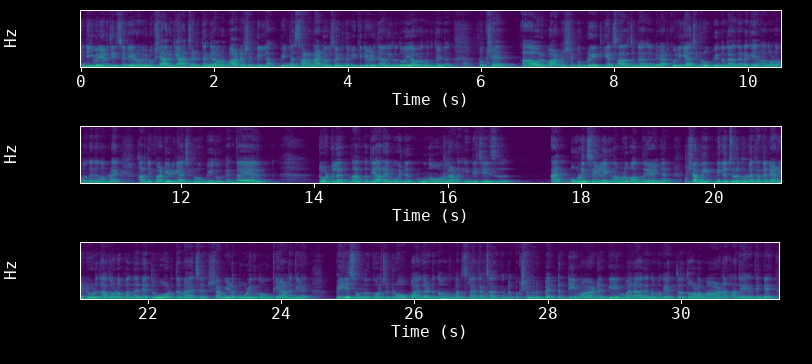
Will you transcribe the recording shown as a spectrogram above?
ഇന്ത്യയ്ക്ക് വലിയൊരു തിരിച്ചടിയാണ്. ഒരു പക്ഷേ ആ ഒരു ക്യാച്ച് എടുത്തെങ്കിൽ അവരുടെ പാർട്ണർഷിപ്പ് ഇല്ല. പിന്നെ സഡൻ ആയിട്ട് ഒരു സൈഡിൽ നിന്ന് വിക്കറ്റ് വീഴ്ത്താൽ മതി. ഹൃദയ അവർ നിർത്തിയിട്ട്. പക്ഷേ ആ ഒരു പാർട്ണർഷിപ്പ് ബ്രേക്ക് ചെയ്യാൻ സാധിച്ചിട്ടുണ്ടായിരുന്നില്ല. വിരാട് കോഹ്ലി ക്യാച്ച് ഡ്രോപ്പ് ചെയ്യുന്നുണ്ടായിരുന്ന ഇടയ്ക്ക്. അതോടൊപ്പം തന്നെ നമ്മുടെ ഹർദിക് പാണ്ഡ്യ ഒരു ക്യാച്ച് ഡ്രോപ്പ് ചെയ്തു. എന്തായാലും ടോട്ടൽ നാൽപ്പത്തി ആറ് പോയിന്റ് മൂന്ന് ഓവറിലാണ് ഇന്ത്യ ചെയ്തത്. ആൻഡ് ബോളിംഗ് സൈഡിലേക്ക് നമ്മൾ വന്നു കഴിഞ്ഞാൽ ഷമി മികച്ചൊരു തുടക്കം തന്നെയാണ് ഇട്ട് കൊടുത്തത് അതോടൊപ്പം തന്നെ ത്രൂ ഔട്ട് ദ മാച്ച് ഷമിയുടെ ബോളിംഗ് നോക്കുകയാണെങ്കിൽ പേസ് ഒന്ന് കുറച്ച് ഡ്രോപ്പ് ആയതായിട്ട് നമുക്ക് മനസ്സിലാക്കാൻ സാധിക്കുന്നുണ്ട്. പക്ഷേ ഒരു ബെറ്റർ ടീമായിട്ട് ഗെയിം വരാതെ നമുക്ക് എത്രത്തോളമാണ് അദ്ദേഹത്തിന്റെ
